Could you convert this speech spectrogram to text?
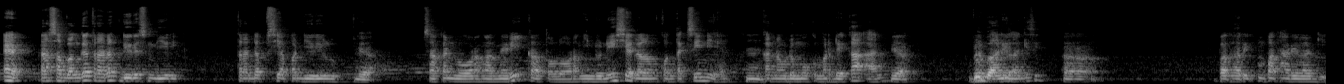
eh rasa bangga terhadap diri sendiri terhadap siapa diri lu ya. misalkan lu orang Amerika atau lu orang Indonesia dalam konteks ini ya Hmm. karena udah mau kemerdekaan Ya. Berapa hari lagi sih Heeh. empat hari. empat hari lagi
